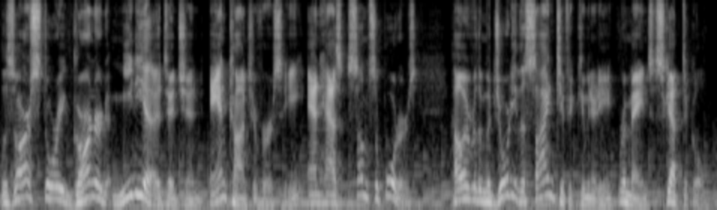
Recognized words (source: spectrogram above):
Lazar's story garnered media attention and controversy and has some supporters. However, the majority of the scientific community remains skeptical.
